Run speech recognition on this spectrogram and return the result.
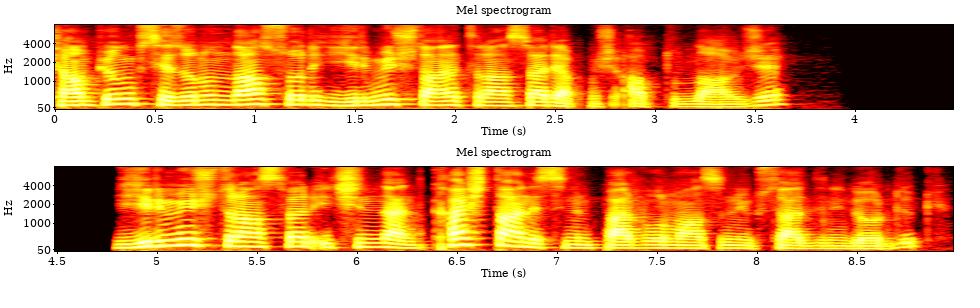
Şampiyonluk sezonundan sonra 23 tane transfer yapmış Abdullah Avcı. 23 transfer içinden kaç tanesinin performansının yükseldiğini gördük.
